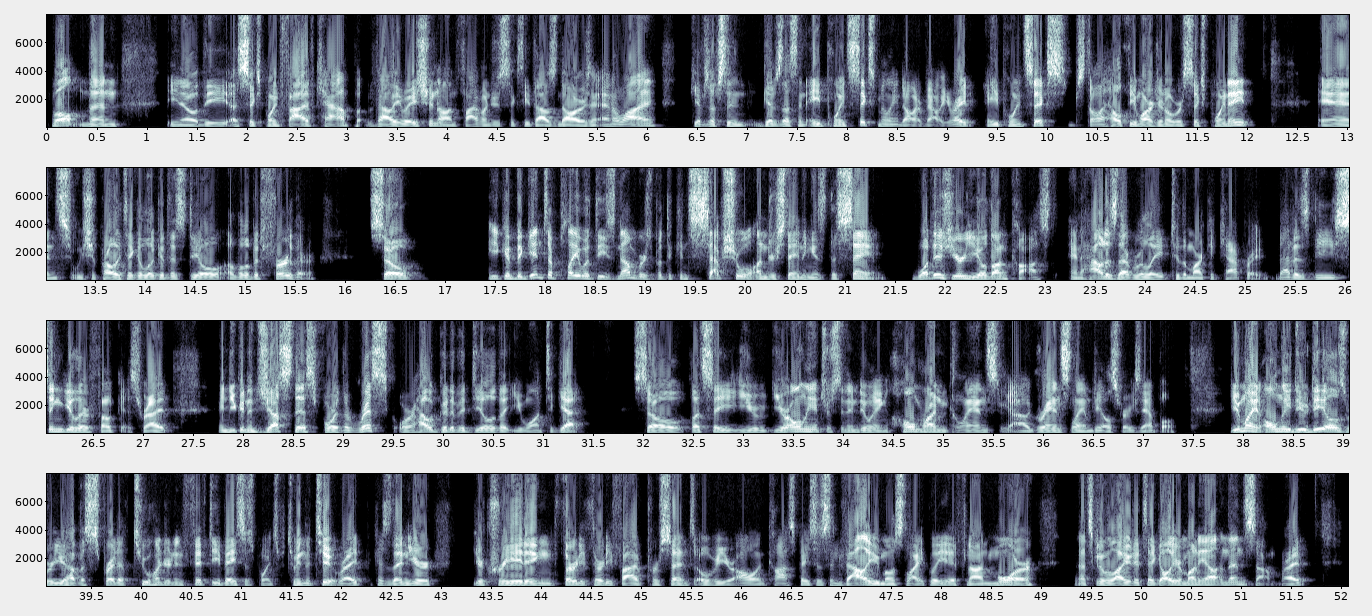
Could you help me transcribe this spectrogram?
Well, then, you know, the a 6.5 cap valuation on $560,000 in NOI gives us an, gives us an 8.6 million dollar value, right? 8.6, still a healthy margin over 6.8 and we should probably take a look at this deal a little bit further. So you can begin to play with these numbers, but the conceptual understanding is the same. What is your yield on cost and how does that relate to the market cap rate? That is the singular focus, right? And you can adjust this for the risk or how good of a deal that you want to get. So let's say you you're only interested in doing home run grand, uh, grand slam deals, for example you might only do deals where you have a spread of 250 basis points between the two, right? Because then you're you're creating 30 35% over your all-in cost basis in value most likely, if not more. That's going to allow you to take all your money out and then some, right?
